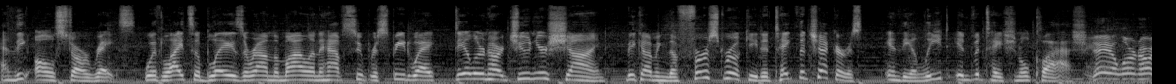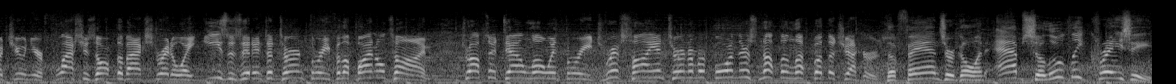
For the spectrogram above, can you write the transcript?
and the All Star race. With lights ablaze around the mile and a half super speedway, Dale Earnhardt Jr. shined, becoming the first rookie to take the checkers in the Elite Invitational Clash. Dale Earnhardt Jr. flashes off the back straightaway, eases it into turn three for the final time, drops it down low in three, drifts high in turn number four, and there's nothing left but the checkers. The fans are going absolutely crazy.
